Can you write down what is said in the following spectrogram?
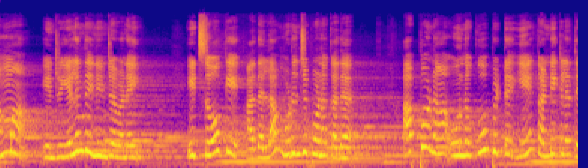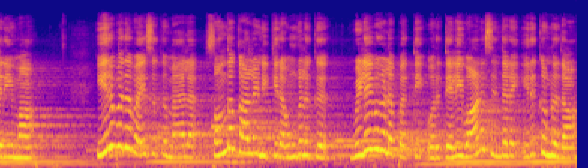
அம்மா என்று எழுந்து நின்றவனை இட்ஸ் ஓகே அதெல்லாம் முடிஞ்சு போன கதை. அப்போ நான் உன்னை கூப்பிட்டு ஏன் கண்டிக்கல தெரியுமா? இருபது வயசுக்கு மேல சொந்த கால நிக்கிற உங்களுக்கு விளைவுகளை பத்தி ஒரு தெளிவான சிந்தனை இருக்கும்னு தான்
